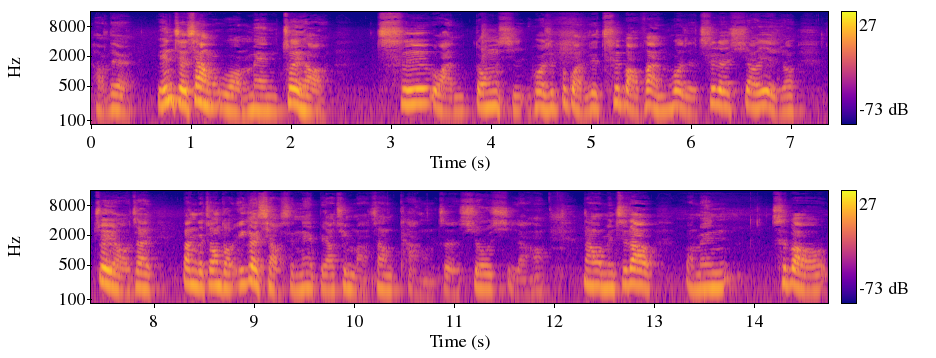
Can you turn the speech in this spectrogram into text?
好的，原则上我们最好吃完东西，或是不管是吃饱饭或者吃了宵夜以后，最好在半个钟头、一个小时内不要去马上躺着休息了哈。那我们知道。我们吃饱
